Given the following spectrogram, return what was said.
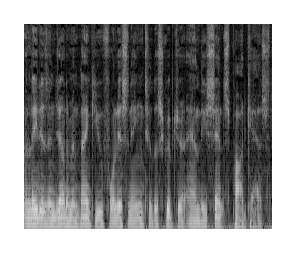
Ladies and gentlemen, thank you for listening to the Scripture and the Sense podcast.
